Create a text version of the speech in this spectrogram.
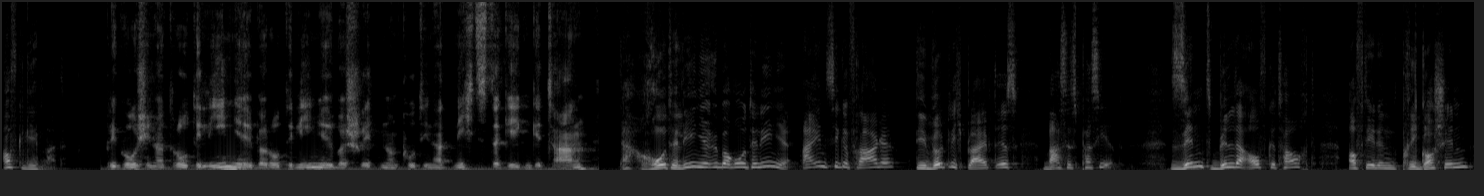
aufgegeben hat? Prigozhin hat rote Linie über rote Linie überschritten und Putin hat nichts dagegen getan. Ja, rote Linie über rote Linie. Einzige Frage, die wirklich bleibt, ist, was ist passiert? Sind Bilder aufgetaucht, auf denen Prigoschin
